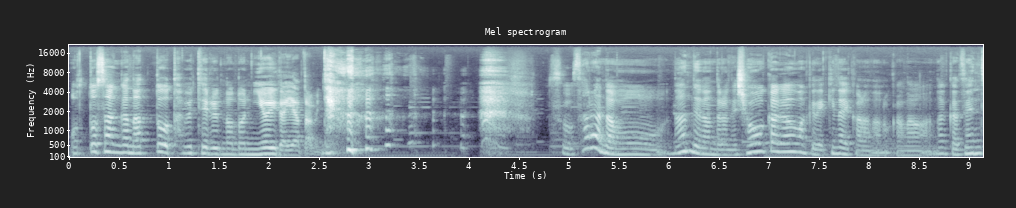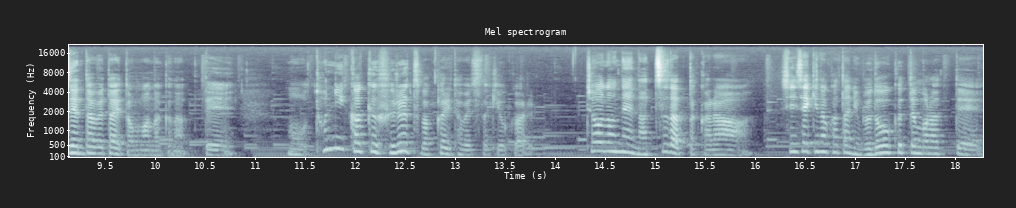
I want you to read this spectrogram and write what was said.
夫さんが納豆を食べてるのの匂いが嫌だみたいな。そうサラダもなんでなんだろうね消化がうまくできないからなのかな。なんか全然食べたいと思わなくなってもうとにかくフルーツばっかり食べてた記憶ある。ちょうどね夏だったから親戚の方にブドウ送ってもらって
